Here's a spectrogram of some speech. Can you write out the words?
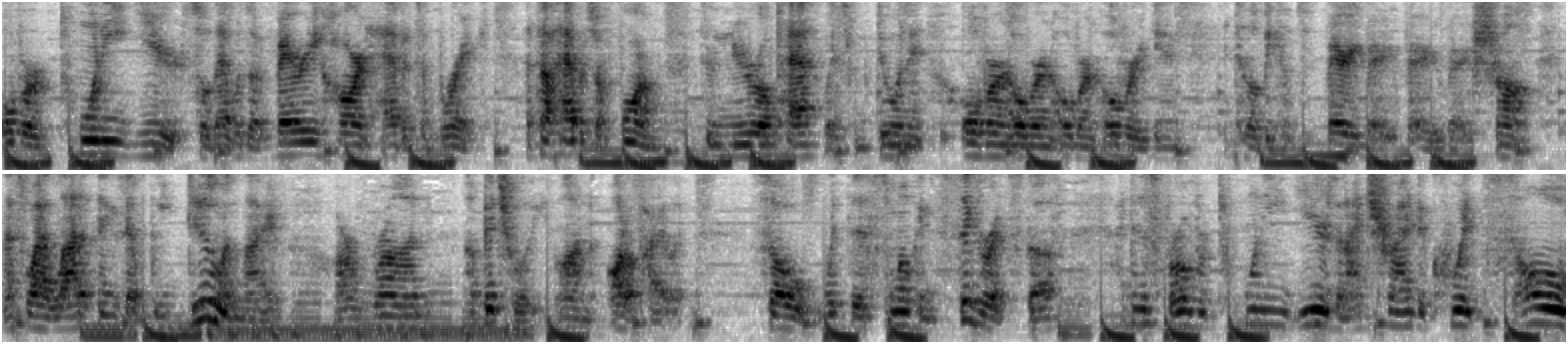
over 20 years. So that was a very hard habit to break. That's how habits are formed through neural pathways from doing it over and over and over and over again until it becomes very, very, very, very strong. And that's why a lot of things that we do in life are run habitually on autopilot. So with this smoking cigarette stuff, I did this for over 20 years and I tried to quit so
